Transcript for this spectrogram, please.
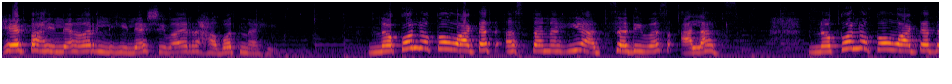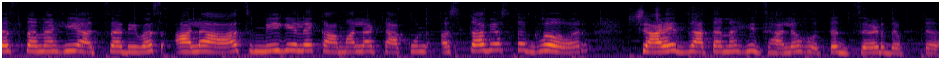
हे पाहिल्यावर लिहिल्याशिवाय राहवत नाही. नको नको वाटत असतानाही आजचा दिवस आलाच. नको नको वाटत असतानाही आजचा दिवस आलाच. मी गेले कामाला टाकून अस्ताव्यस्त घर. शाळेत जातानाही झालं होतं जड दप्तर.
